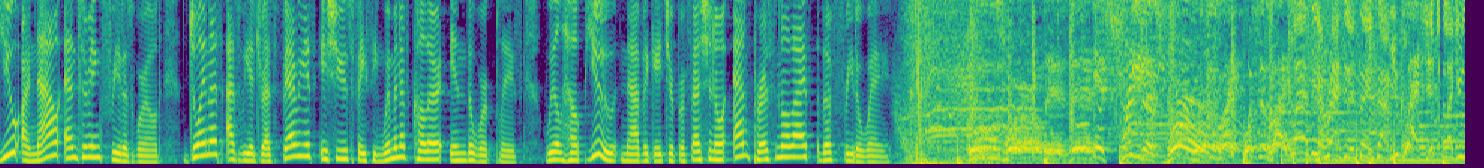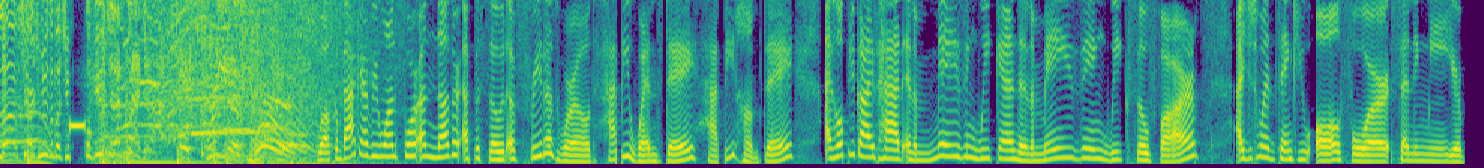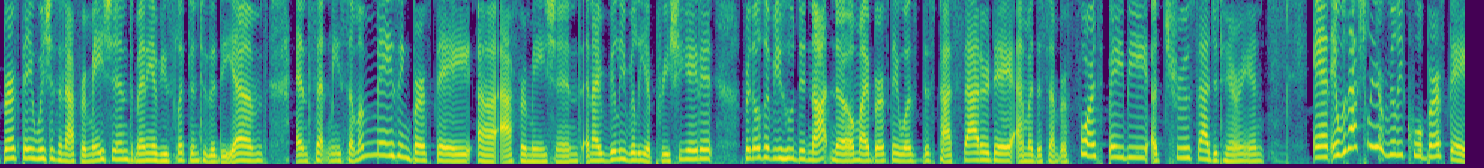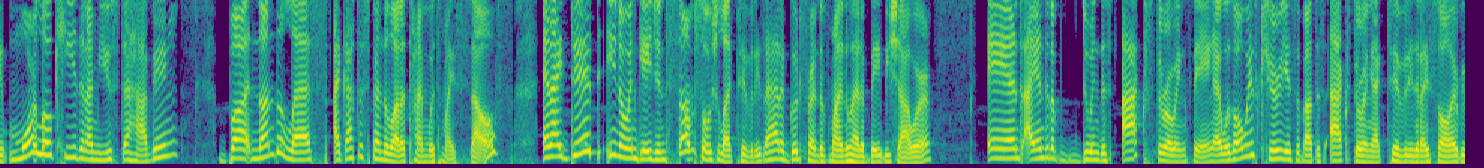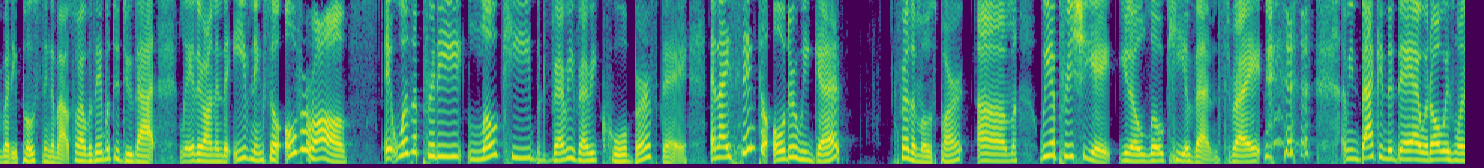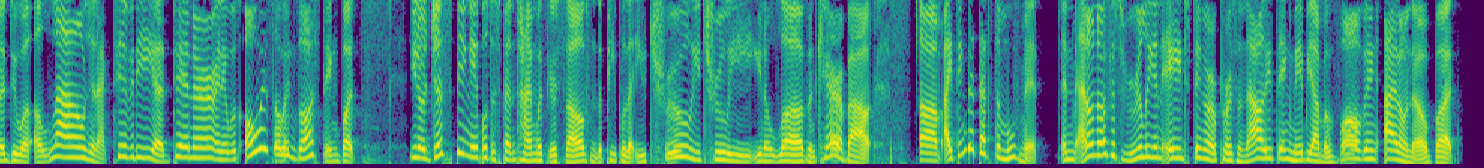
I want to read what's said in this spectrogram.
You are now entering FREEda's world. Join us as we address various issues facing women of color in the workplace. We'll help you navigate your professional and personal life the FREEda way. Whose world is this? It's FREEda's world. What's it like? What's it like? Classy and ratchet at the same time. You clatch it. Like you love church music, but you f- with future, that's clashing. It's FREEda's world. Welcome back, everyone, for another episode of Frida's World. Happy Wednesday. Happy hump day. I hope you guys had an amazing weekend, an amazing week so far. I just wanted to thank you all for sending me your birthday wishes and affirmations. Many of you slipped into the DMs and sent me some amazing birthday uh, affirmations, and I really, really appreciate it. For those of you who did not know, my birthday was this past Saturday. I'm a December 4th baby, a true Sagittarian. And it was actually a really cool birthday, more low key than I'm used to having. But nonetheless, I got to spend a lot of time with myself. And I did, you know, engage in some social activities. I had a good friend of mine who had a baby shower. And I ended up doing this axe throwing thing. I was always curious about this axe throwing activity that I saw everybody posting about. So I was able to do that later on in the evening. So overall, it was a pretty low key, but very, very cool birthday. And I think the older we get, for the most part. Um, we appreciate, you know, low key events, right? I mean, back in the day, I would always want to do a, a lounge, an activity, a dinner, and it was always so exhausting. But, you know, just being able to spend time with yourselves and the people that you truly, truly, you know, love and care about, um, I think that that's the movement. And I don't know if it's really an age thing or a personality thing. Maybe I'm evolving. I don't know. But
